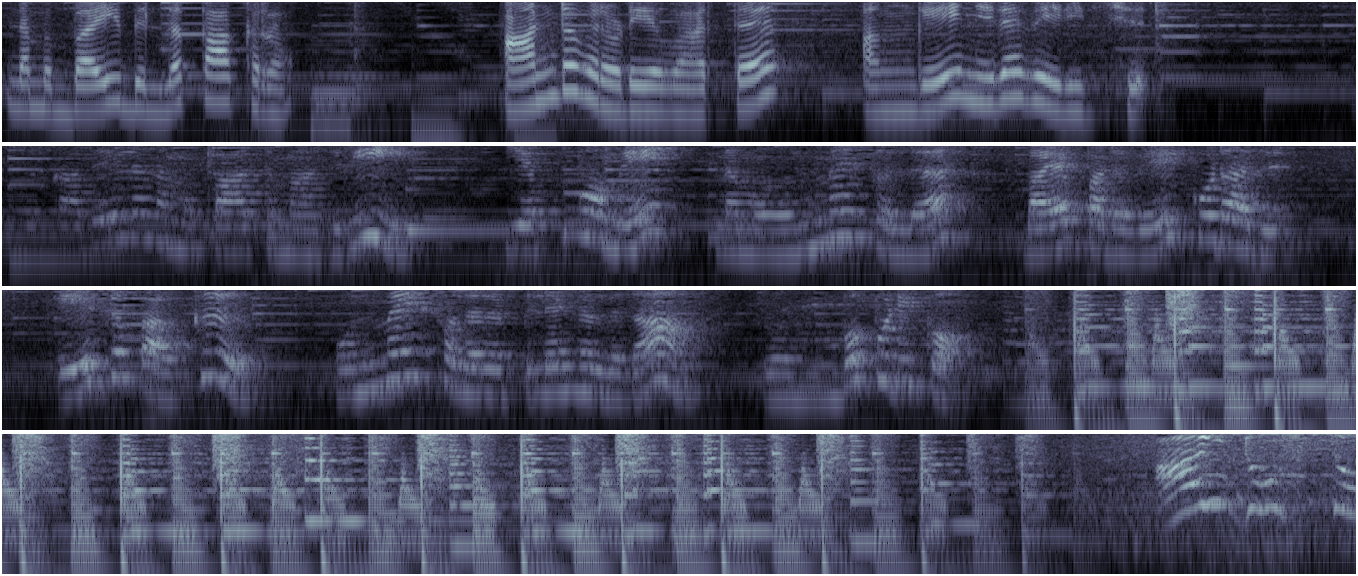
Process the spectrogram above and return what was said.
நம்ம பைபிள்ல பார்க்குறோம் ஆண்டவருடைய வார்த்தை அங்கே நிறைவேறிடுச்சு. இந்த கதையில நம்ம பார்த்த மாதிரி எப்பவுமே நம்ம உண்மை சொல்ல பயப்படவே கூடாது. ஏசப்பாக்கு உண்மை சொல்லுற பிள்ளைங்கள தான் ரொம்ப பிடிக்கும். தோஸ்தோ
